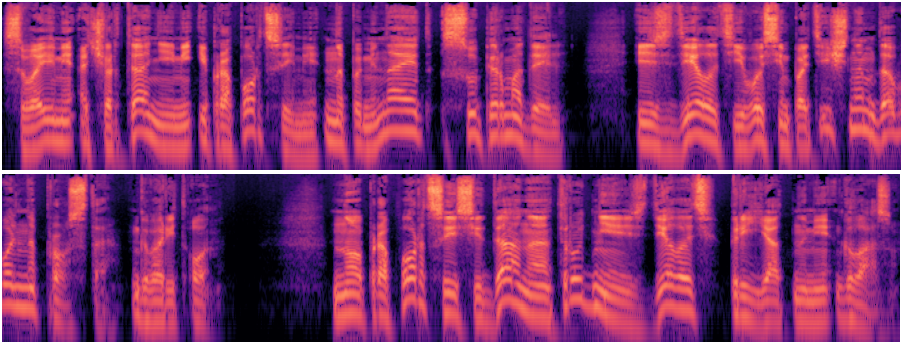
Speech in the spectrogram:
своими очертаниями и пропорциями напоминает супермодель, и сделать его симпатичным довольно просто, говорит он. Но пропорции седана труднее сделать приятными глазу.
